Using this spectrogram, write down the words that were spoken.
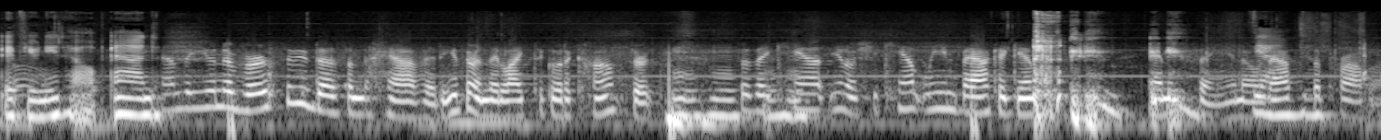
if you need help. And and the university doesn't have it either, and they like to go to concerts, mm-hmm, so they mm-hmm. can't. You know, she can't lean back against anything. You know, yeah. that's the problem.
